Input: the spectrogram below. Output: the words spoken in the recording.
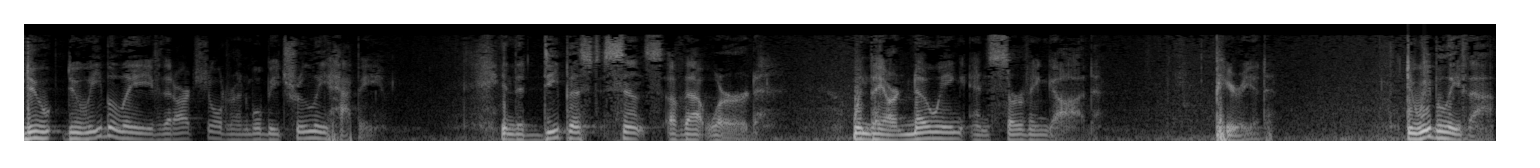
Do, do we believe that our children will be truly happy in the deepest sense of that word when they are knowing and serving God. Period. Do we believe that?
